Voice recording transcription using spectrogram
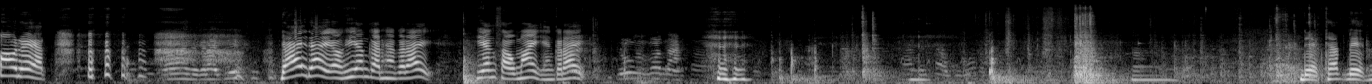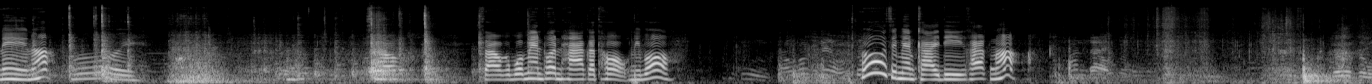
เมาแดดได้ได้เอาเฮียงกันหันก็ได้เฮียงเสาไม้หันก็ได้ ลูกก่อนนะอืมแดดคักแดดแน่เนาะโอ้ยสาวสาวกับโบแมนเพิ่นหากระถอกนี่บ่โอ้จะแม่นขายดีคักเนาะเลิกส่ง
